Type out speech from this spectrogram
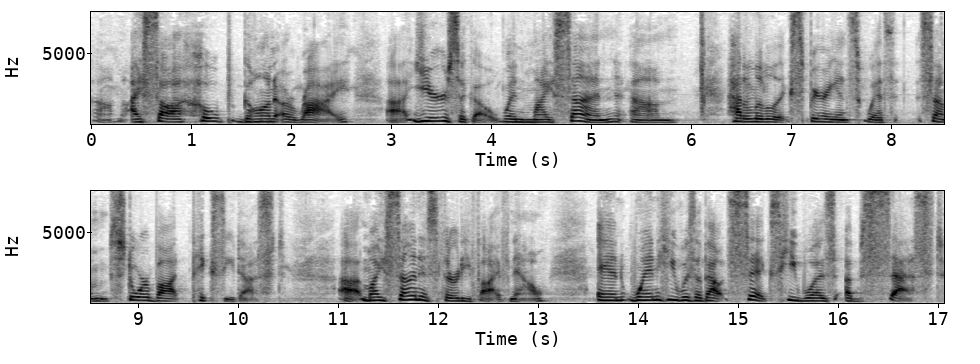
Um, I saw hope gone awry uh, years ago when my son um, had a little experience with some store bought pixie dust. Uh, my son is 35 now, and when he was about six, he was obsessed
